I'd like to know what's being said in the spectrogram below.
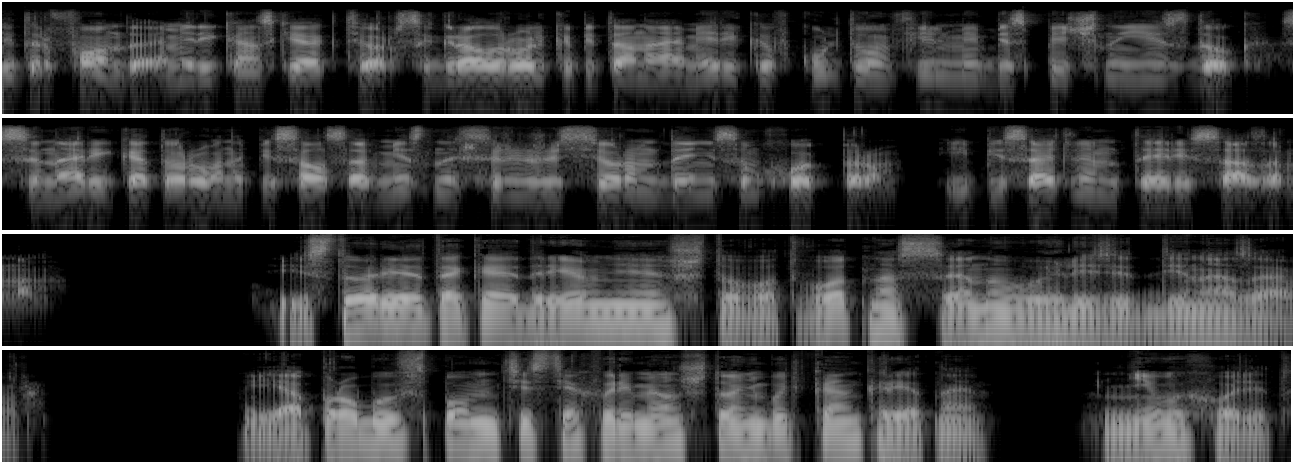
Питер Фонда, американский актер, сыграл роль Капитана Америка в культовом фильме «Беспечный ездок», сценарий которого написал совместно с режиссером Деннисом Хоппером и писателем Терри Сазерном. История такая древняя, что вот-вот на сцену вылезет динозавр. Я пробую вспомнить из тех времен что-нибудь конкретное. Не выходит.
